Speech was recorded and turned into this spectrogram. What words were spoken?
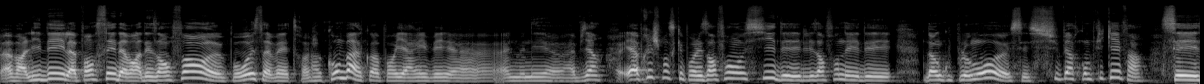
avoir l'idée, la pensée d'avoir des enfants, pour eux ça va être un combat quoi pour y arriver à le mener à bien. Et après je pense que pour les enfants aussi, des, les enfants des, des d'un couple homo, c'est super compliqué. Enfin, c'est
